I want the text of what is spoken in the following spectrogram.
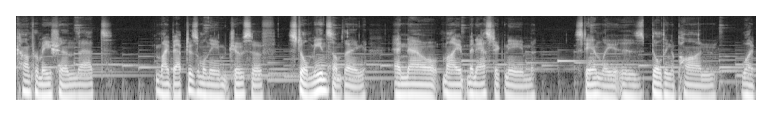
confirmation that my baptismal name joseph still means something. And now my monastic name, Stanley, is building upon what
